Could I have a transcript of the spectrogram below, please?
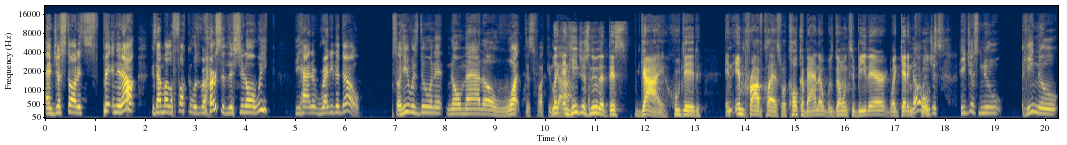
and just started spitting it out because that motherfucker was rehearsing this shit all week. He had it ready to go. So he was doing it no matter what this fucking Like, guy. and he just knew that this guy who did an improv class with Colt Cabana was going to be there, like getting no, he quotes. just he just knew he knew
